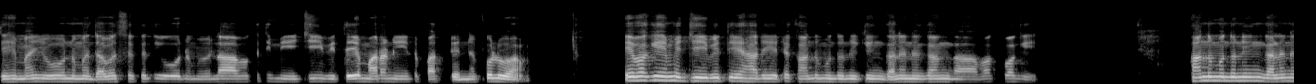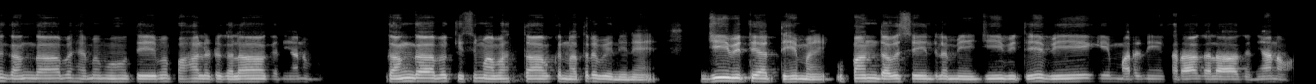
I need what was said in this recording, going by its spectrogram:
එහෙමයි ඕනම දවසකති ඕනම වෙලාවකති මේ ජීවිතය මරණයට පත්වෙන්න පුළුවන්. ඒවගේම ජීවිතය හරියට කඳුමුදුනකින් ගලන ගංගාවක් වගේ. කඳුමුදුනින් ගලන ගංගාව හැම මොහොතේම පහලට ගලාගෙන යනමු ගංගාව කිසිම අවස්ථාවක නතර වෙන්නේ නෑ ජීවිතයත් එහෙමයි උපන් දවසේන්දල මේ ජීවිතය වේගේ මරණය කරා ගලාගෙන යනවා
